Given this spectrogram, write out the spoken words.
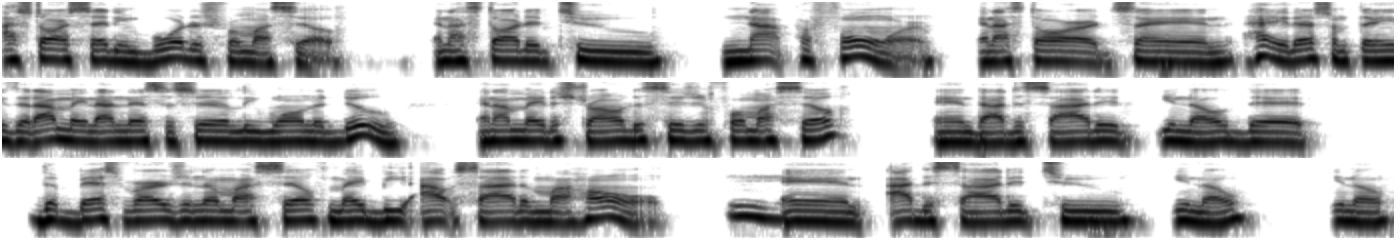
I started setting borders for myself. And I started to not perform. And I started saying, hey, there's some things that I may not necessarily want to do. And I made a strong decision for myself. And I decided, you know, that the best version of myself may be outside of my home. Mm. and I decided to, you know, you know,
